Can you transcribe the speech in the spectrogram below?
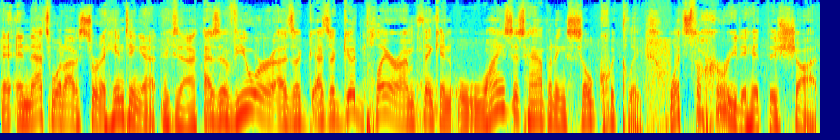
And that's what I was sort of hinting at. Exactly. As a viewer, as a as a good player, I'm thinking, why is this happening so quickly? What's the hurry to hit this shot?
